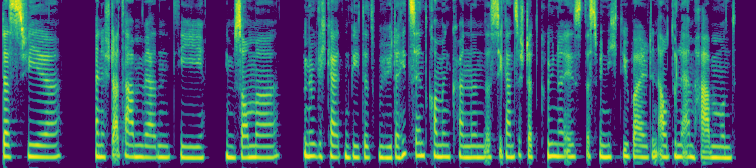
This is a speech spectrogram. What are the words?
dass wir eine Stadt haben werden, die im Sommer Möglichkeiten bietet, wie wir der Hitze entkommen können, dass die ganze Stadt grüner ist, dass wir nicht überall den Autolärm haben und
